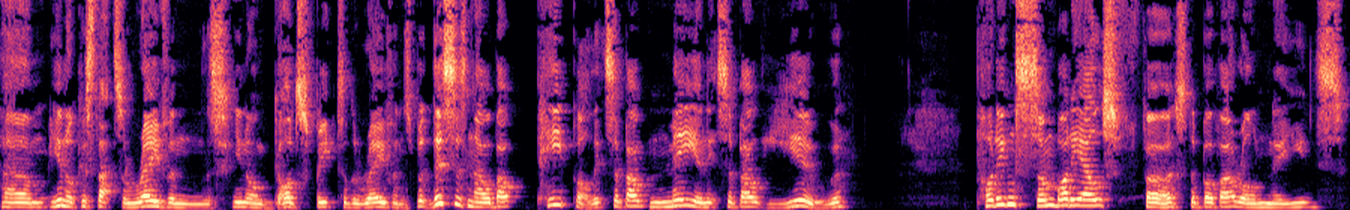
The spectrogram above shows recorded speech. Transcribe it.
Um, you know, because that's a ravens, you know, God speak to the ravens. But this is now about people. It's about me and it's about you putting somebody else first above our own needs,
